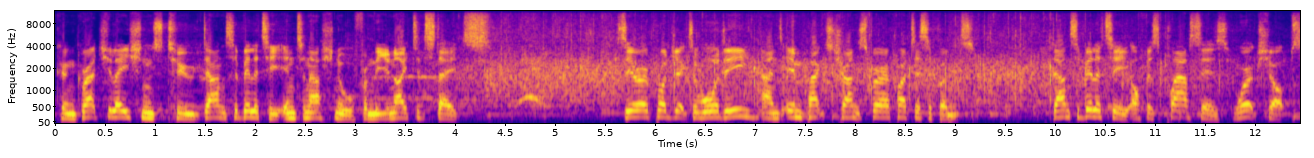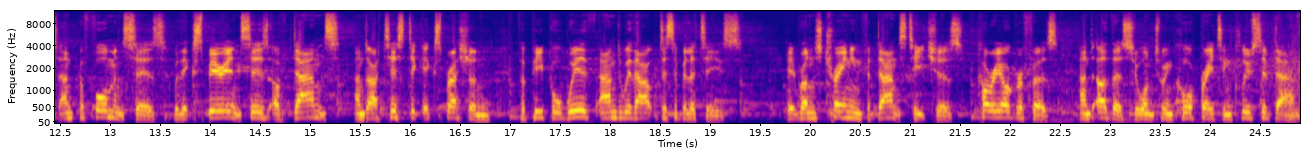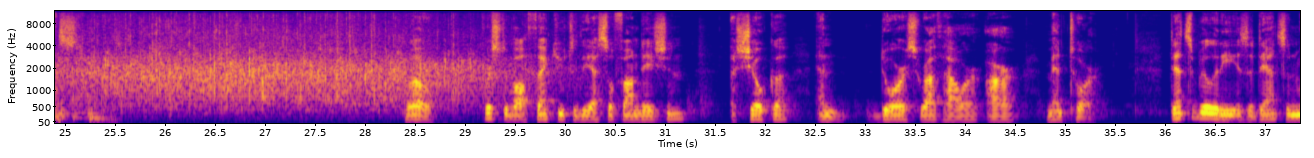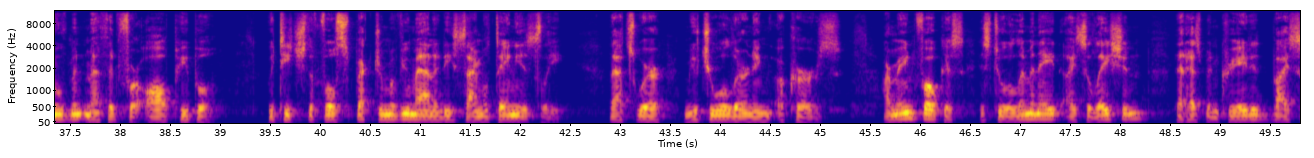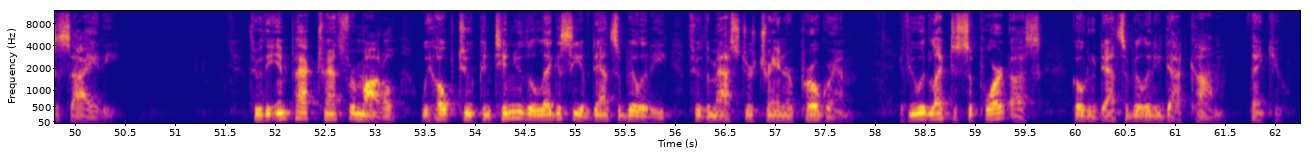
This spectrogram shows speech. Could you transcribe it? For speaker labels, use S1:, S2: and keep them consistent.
S1: Congratulations to Danceability International from the United States. Zero Project awardee and Impact Transfer participant. Danceability offers classes, workshops and performances with experiences of dance and artistic expression for people with and without disabilities. It runs training for dance teachers, choreographers and others who want to incorporate inclusive dance.
S2: Hello. First of all, thank you to the Essl Foundation, Ashoka, and Doris Rothauer, our mentor. Danceability is a dance and movement method for all people. We teach the full spectrum of humanity simultaneously. That's where mutual learning occurs. Our main focus is to eliminate isolation that has been created by society. Through the Impact Transfer model, we hope to continue the legacy of danceability through the Master Trainer program. If you would like to support us, go to danceability.com. Thank you.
